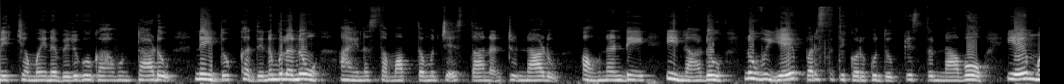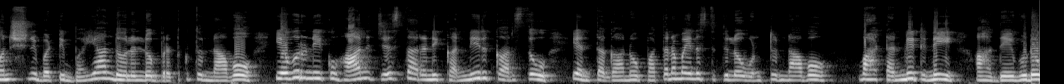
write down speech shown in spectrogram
నిత్యమైన వెలుగుగా ఉంటాడు. నీ దుఃఖ దినములను ఆయన సమాప్తము చేస్తానంటున్నాడు. అవునండి ఈనాడు నువ్వు ఏ పరిస్థితి కొరకు దుఃఖిస్తున్నావో ఏ మనిషిని బట్టి భయాందోళనలో బ్రతుకుతున్నావో ఎవరు నీకు హాని చేస్తారని కన్నీరు కారుస్తూ ఎంతగానో పతనమైన స్థితిలో ఉంటున్నావో వాటన్నిటినీ ఆ దేవుడు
